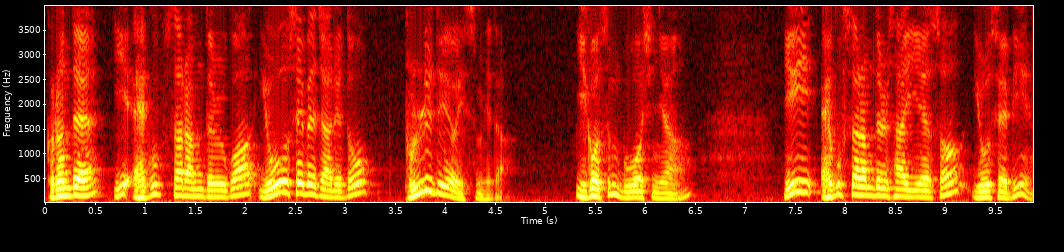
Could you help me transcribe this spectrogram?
그런데 이 애굽 사람들과 요셉의 자리도 분리되어 있습니다. 이것은 무엇이냐? 이 애굽 사람들 사이에서 요셉이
